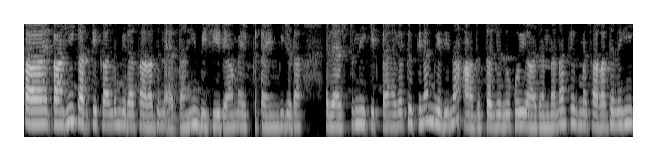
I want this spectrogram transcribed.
ਤਾਂ ਤਾਂ ਹੀ ਕਰਕੇ ਕੱਲ੍ਹ ਮੇਰਾ ਸਾਰਾ ਦਿਨ ਇੱਦਾਂ ਹੀ ਬਿਜ਼ੀ ਰਿਹਾ, ਮੈਂ ਇੱਕ ਟਾਈਮ ਵੀ ਜਿਹੜਾ ਰੈਸਟ ਨਹੀਂ ਕੀਤਾ ਹੈਗਾ, ਕਿਉਂਕਿ ਨਾ ਮੇਰੀ ਨਾ ਆਦਤ ਆ ਜਦੋਂ ਕੋਈ ਆ ਜਾਂਦਾ ਨਾ, ਫਿਰ ਮੈਂ ਸਾਰਾ ਦਿਨ ਹੀ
